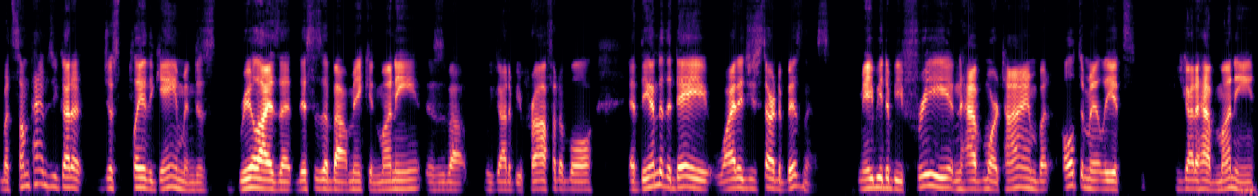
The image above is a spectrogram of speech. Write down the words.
but sometimes you got to just play the game and just realize that this is about making money this is about we got to be profitable at the end of the day why did you start a business maybe to be free and have more time but ultimately it's you got to have money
